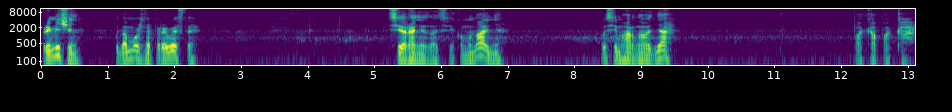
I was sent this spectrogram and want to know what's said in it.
приміщень куди можна перевести ці організації комунальні. Усім гарного дня. Пока-пока.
